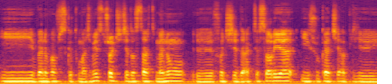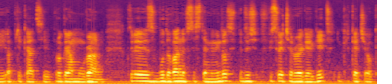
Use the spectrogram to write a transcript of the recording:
i będę wam wszystko tłumaczyć. Więc przechodzicie do start menu, yy, wchodzicie do akcesoria i szukacie apli aplikacji programu Run, który jest wbudowany w systemie Windows. Wpis- Wpisujecie reggae i klikacie OK.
